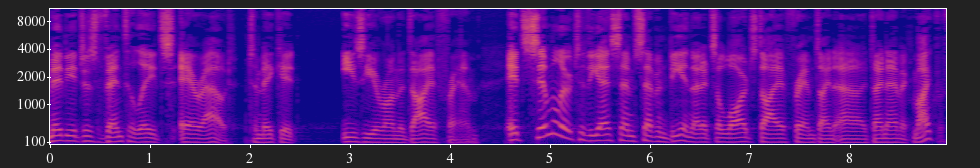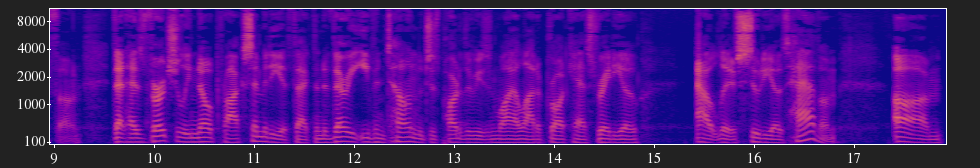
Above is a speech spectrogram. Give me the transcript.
Maybe it just ventilates air out to make it easier on the diaphragm. It's similar to the SM7B in that it's a large diaphragm dy- uh, dynamic microphone that has virtually no proximity effect and a very even tone, which is part of the reason why a lot of broadcast radio outlets, studios have them. Um,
